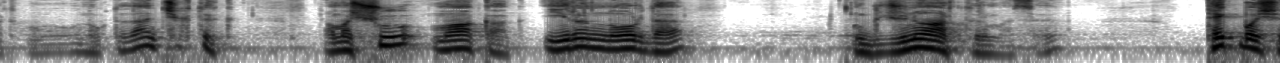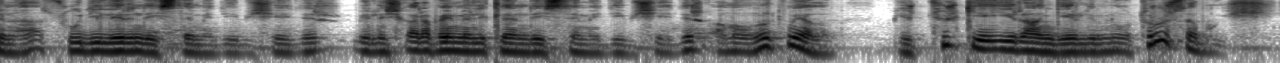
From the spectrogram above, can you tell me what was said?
artık o, o noktadan çıktık. Ama şu muhakkak İran'ın orada gücünü arttırması tek başına Suudilerin de istemediği bir şeydir. Birleşik Arap Emirlikleri'nin de istemediği bir şeydir. Ama unutmayalım bir Türkiye-İran gerilimine oturursa bu iş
